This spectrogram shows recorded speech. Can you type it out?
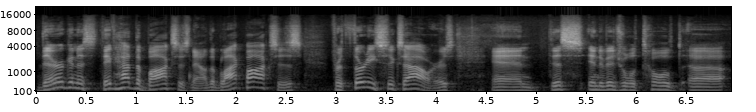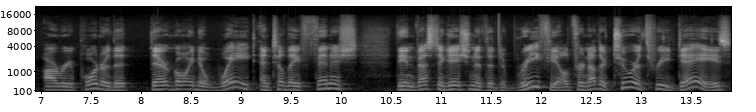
they're going to, they've had the boxes now, the black boxes, for 36 hours. And this individual told uh, our reporter that they're going to wait until they finish the investigation at the debris field for another two or three days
